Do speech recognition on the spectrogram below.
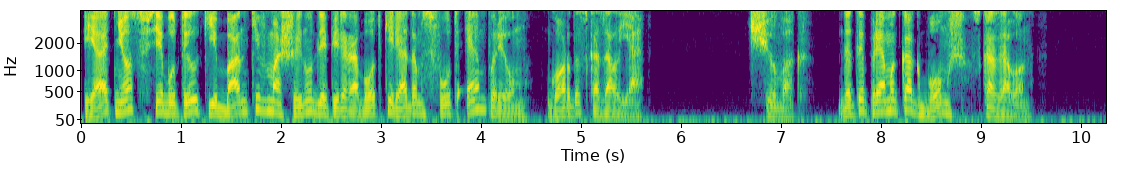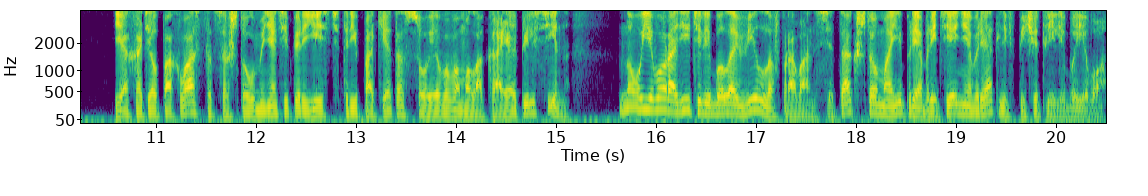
«Я отнес все бутылки и банки в машину для переработки рядом с Food Emporium», — гордо сказал я. «Чувак, да ты прямо как бомж», — сказал он. Я хотел похвастаться, что у меня теперь есть три пакета соевого молока и апельсин, но у его родителей была вилла в Провансе, так что мои приобретения вряд ли впечатлили бы его.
